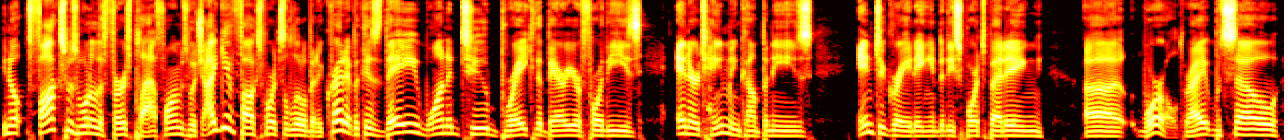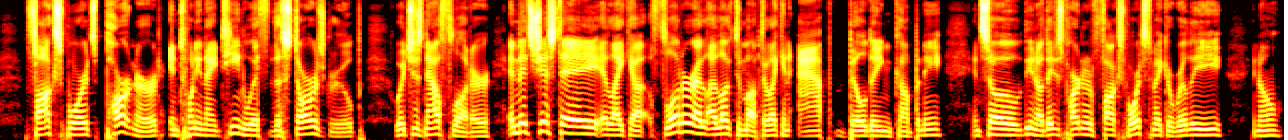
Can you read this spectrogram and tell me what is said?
you know, Fox was one of the first platforms, which I give Fox Sports a little bit of credit because they wanted to break the barrier for these entertainment companies integrating into the sports betting uh, world, right? So Fox Sports partnered in 2019 with the Stars Group, which is now Flutter, and it's just a like a Flutter. I, I looked them up; they're like an app building company, and so you know they just partnered with Fox Sports to make a really you know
